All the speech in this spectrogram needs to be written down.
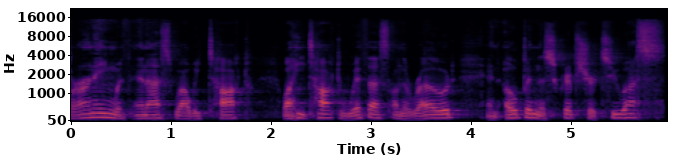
burning within us while we talked, while he talked with us on the road and opened the scripture to us?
